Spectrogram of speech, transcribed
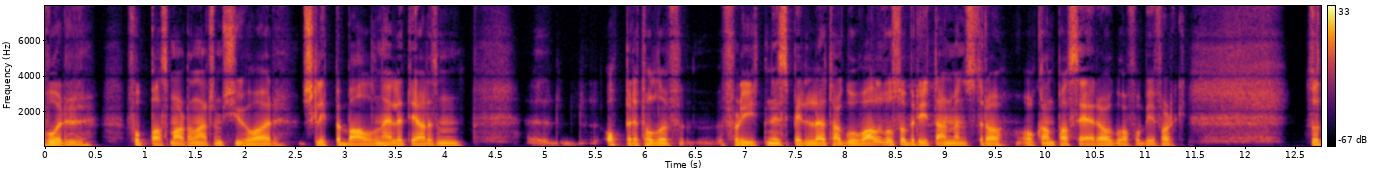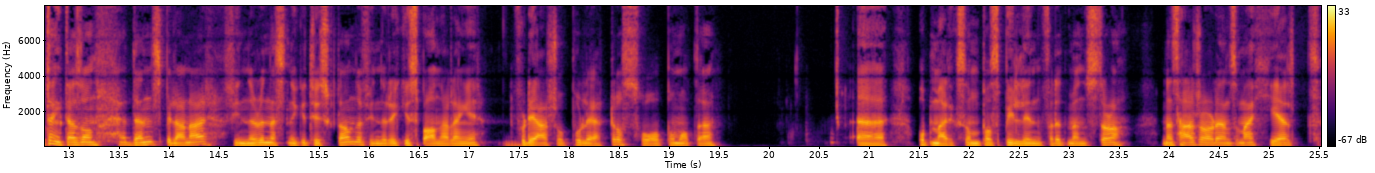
hvor fotballsmart han er som 20 år, slipper ballen hele tida, liksom eh, opprettholder flyten i spillet, tar gode valg, og så bryter han mønsteret og, og, kan passere og gå forbi folk. Så tenkte jeg sånn, den spilleren der finner du nesten ikke i Tyskland, det finner du ikke i Spania lenger. For de er så polerte og så på en måte eh, oppmerksomme på å spille innenfor et mønster. da. Mens her så har du en som er helt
